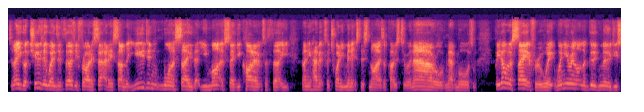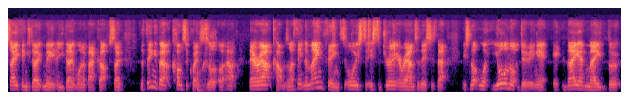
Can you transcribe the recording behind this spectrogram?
So now you've got Tuesday, Wednesday, Thursday, Friday, Saturday, Sunday. You didn't want to say that. You might have said you can't have it for 30, only have it for 20 minutes this night as opposed to an hour or have more. But you don't want to say it for a week. When you're in on a good mood, you say things you don't mean and you don't want to back up. So the thing about consequences or, or their outcomes, and I think the main thing to always to, is to drill it around to this is that it's not what you're not doing it, it they have made the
